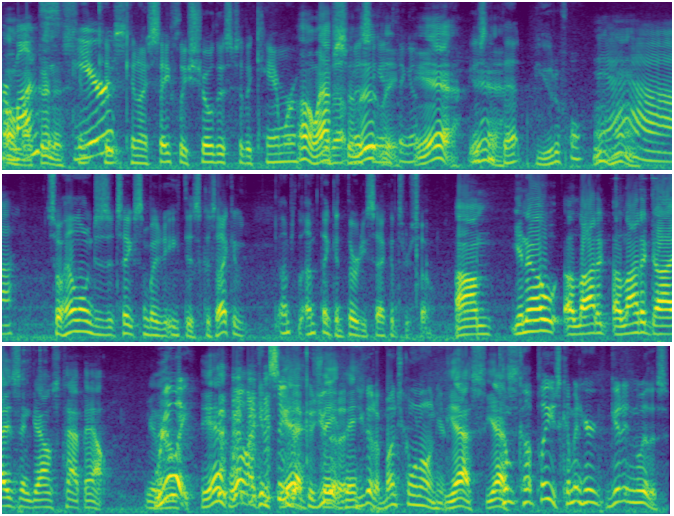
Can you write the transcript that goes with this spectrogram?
for Oh, my months, goodness. Can- Can, years. can I safely show this to the camera? Oh, without messing absolutely. anything up? Yeah. Isn't yeah. that beautiful? Yeah. So how long does it take somebody to eat this? Because I could, I'm, I'm thinking 30 seconds or so. Um, you know, a lot of a lot of guys and gals tap out. you know? Really? Yeah. Well, I can see Yeah, that because you, they- got a- they- you got a bunch going on here. Yes, yes. Come, come, please come in here, get in with us.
